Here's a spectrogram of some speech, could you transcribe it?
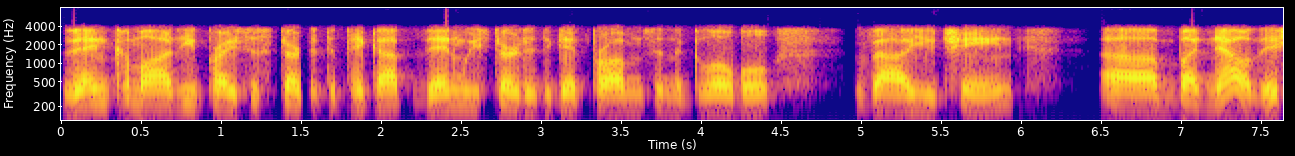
Then commodity prices started to pick up. Then we started to get problems in the global value chain. Uh, but now this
